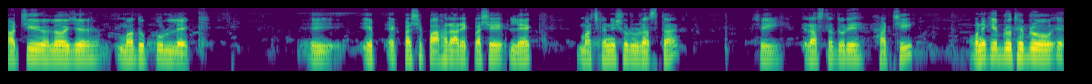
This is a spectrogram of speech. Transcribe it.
হাঁটছি হলো ওই যে মাধবপুর লেক এই এ- এক পাশে পাহাড় আর এক পাশে লেক, মাঝখানে সরু রাস্তা। সেই রাস্তা ধরে হাঁটছি। অনেক এবড়ো থেবড়ো এ-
